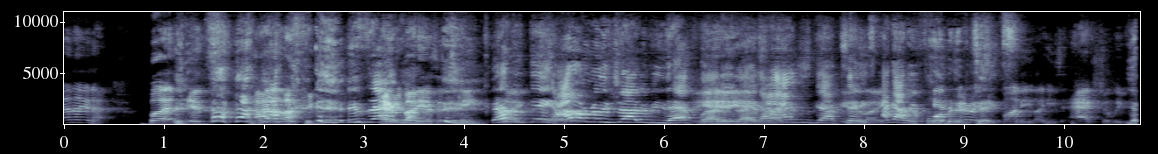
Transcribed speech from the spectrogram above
no, no, you're not. But it's kind of like exactly. everybody has a take. That's like, the thing. so- I don't really try to be that funny. yeah, like, I, like- I just got yeah, takes. like, I got informative Kid takes. funny. Like he's actually Yo,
